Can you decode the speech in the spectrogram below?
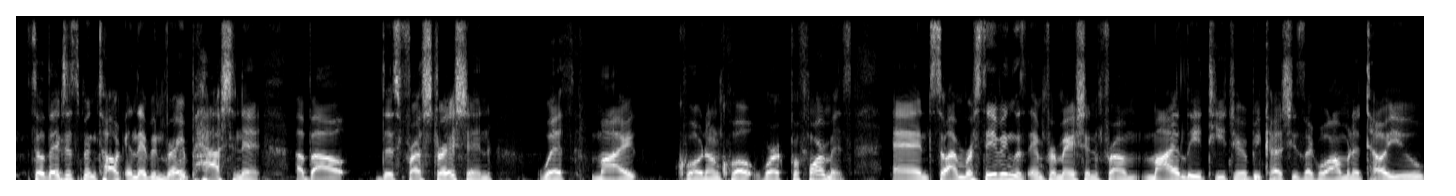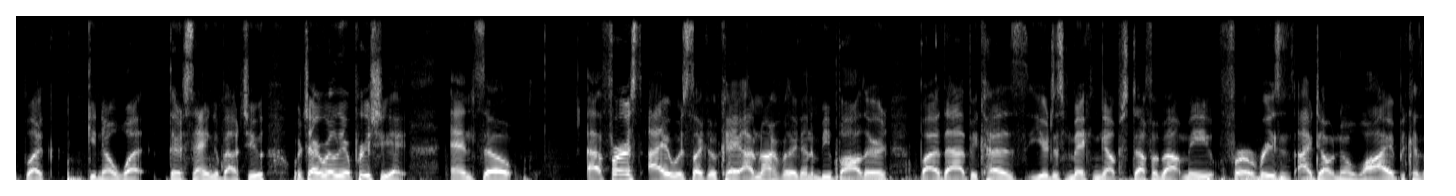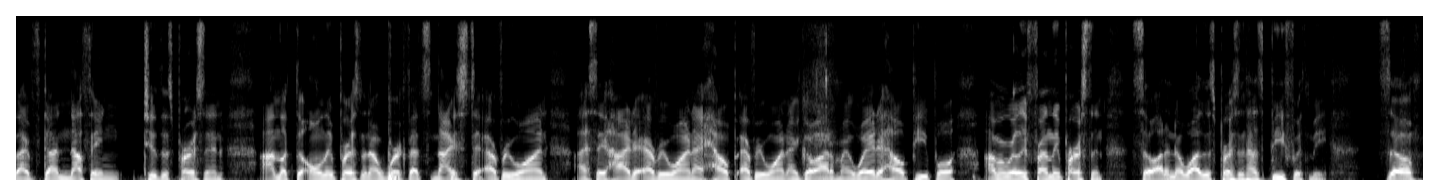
so they've just been talking they've been very passionate about this frustration with my quote unquote work performance. And so I'm receiving this information from my lead teacher because she's like, "Well, I'm going to tell you like, you know what they're saying about you," which I really appreciate. And so at first I was like, okay, I'm not really going to be bothered by that because you're just making up stuff about me for reasons I don't know why because I've done nothing to this person. I'm like the only person at work that's nice to everyone. I say hi to everyone. I help everyone. I go out of my way to help people. I'm a really friendly person. So I don't know why this person has beef with me. So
